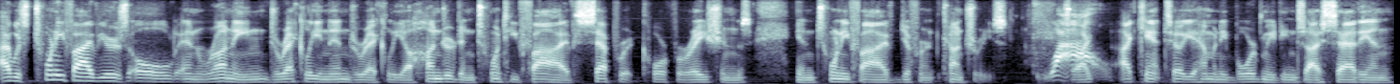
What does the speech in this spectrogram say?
I was 25 years old and running directly and indirectly 125 separate corporations in 25 different countries. Wow. So I, I can't tell you how many board meetings I sat in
